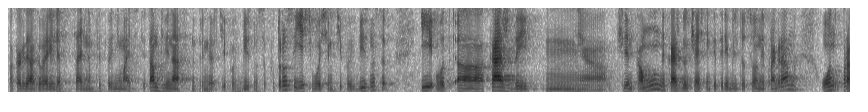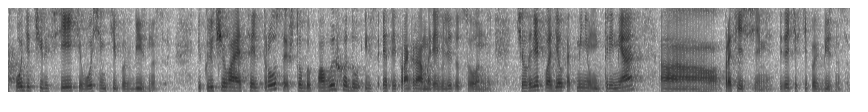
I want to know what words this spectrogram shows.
А когда говорили о социальном предпринимательстве. Там 12, например, типов бизнесов. У Троса есть 8 типов бизнесов. И вот э, каждый э, член коммуны, каждый участник этой реабилитационной программы, он проходит через все эти 8 типов бизнесов. И ключевая цель тросы, чтобы по выходу из этой программы реабилитационной человек владел как минимум тремя э, профессиями из этих типов бизнесов.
